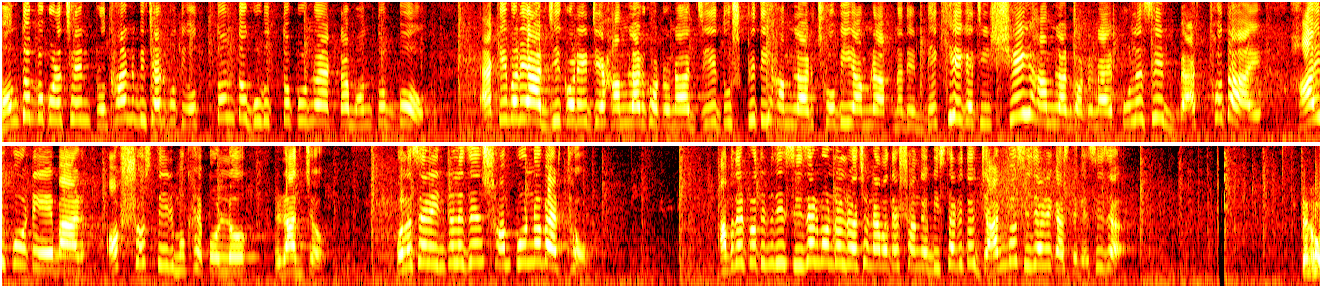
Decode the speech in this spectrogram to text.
মন্তব্য করেছেন প্রধান বিচারপতি, অত্যন্ত গুরুত্বপূর্ণ একটা মন্তব্য। একেবারে আর্জি করে যে হামলার ঘটনা, যে দুষ্কৃতী হামলার ছবি আমরা আপনাদের দেখিয়ে গেছি, সেই হামলার ঘটনায় পুলিশের ব্যর্থতায় হাইকোর্টে এবার অস্বস্তির মুখে পড়ল রাজ্য। পুলিশের ইন্টেলিজেন্স সম্পূর্ণ ব্যর্থ। আমাদের প্রতিনিধি সিজার মন্ডল রয়েছেন আমাদের সঙ্গে। বিস্তারিত জানব সিজারের কাছ থেকে। সিজার। দেখো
